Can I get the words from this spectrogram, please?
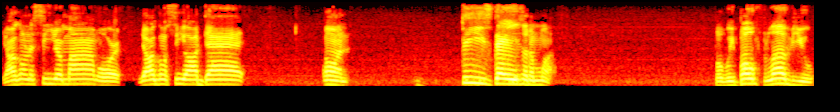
Y'all gonna see your mom or y'all gonna see your dad on these days of the month. But we both love you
